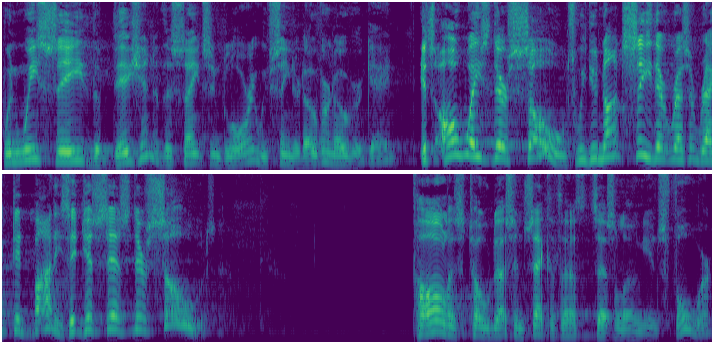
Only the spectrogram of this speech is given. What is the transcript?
when we see the vision of the saints in glory, we've seen it over and over again. It's always their souls. We do not see their resurrected bodies, it just says their souls. Paul has told us in 2 Thessalonians 4,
